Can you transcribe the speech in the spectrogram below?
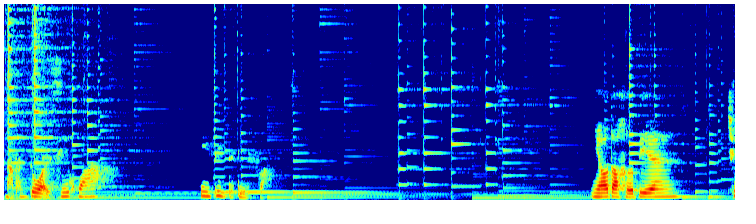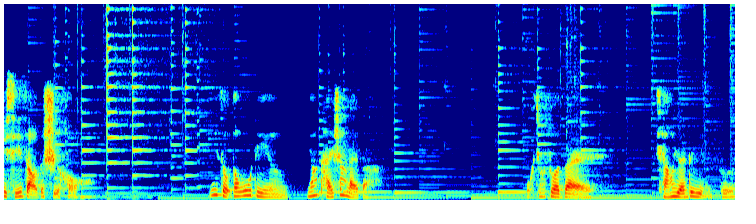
那盆杜尔西花屹立的地方。你要到河边去洗澡的时候，你走到屋顶阳台上来吧。我就坐在墙垣的影子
